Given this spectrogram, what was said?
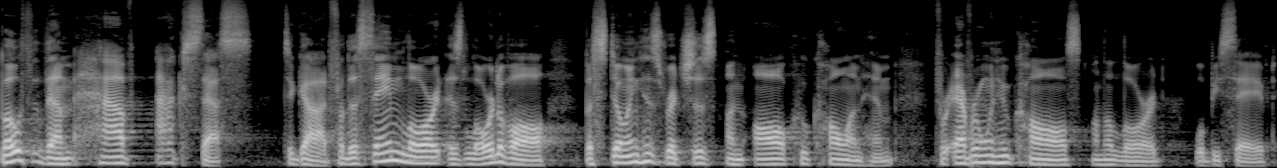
both of them have access to God. For the same Lord is Lord of all, bestowing his riches on all who call on him. For everyone who calls on the Lord will be saved.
